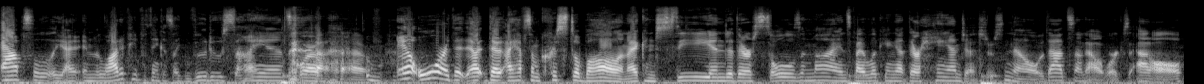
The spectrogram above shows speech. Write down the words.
absolutely. I, and a lot of people think it's like voodoo science, or or that uh, that I have some crystal ball and I can see into their souls and minds by looking at their hand gestures. No, that's not how it works at all.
